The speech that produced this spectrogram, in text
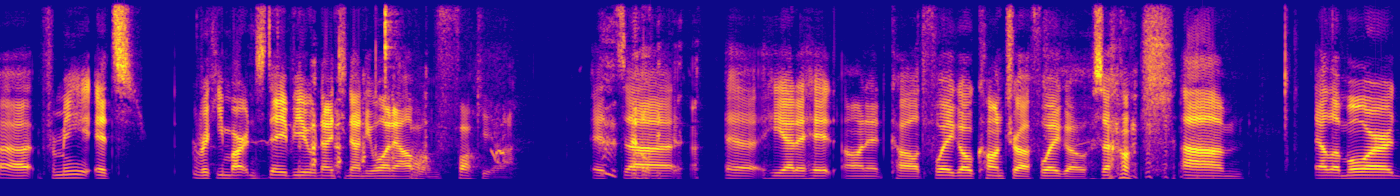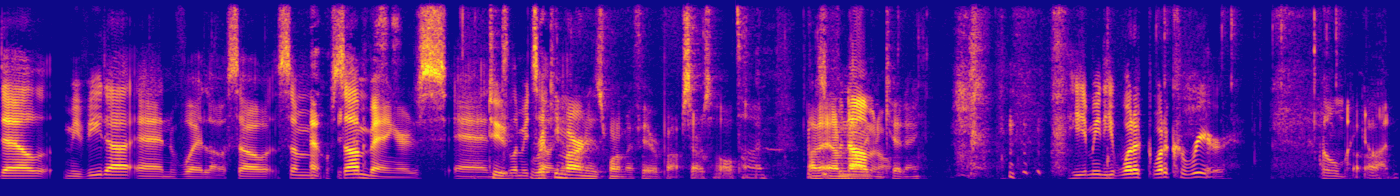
Uh, for me, it's Ricky Martin's debut 1991 Oh album. fuck yeah! It's uh, uh, he had a hit on it called Fuego Contra Fuego. So, um, El Amor del Mi Vida and Vuelo. So some Hell some yes. bangers. And Dude, let me tell Ricky you, Martin is one of my favorite pop stars of all time. I'm, I'm phenomenal. not even kidding. he I mean he what a what a career. Oh my god.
